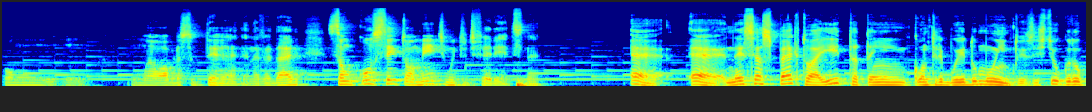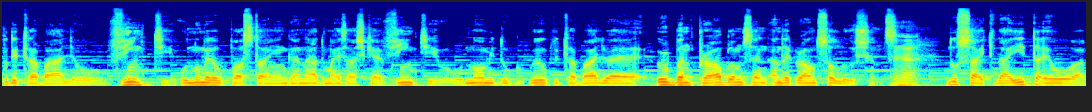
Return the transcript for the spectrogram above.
como um, uma obra subterrânea. Na verdade, são conceitualmente muito diferentes, né? É, é, nesse aspecto a ITA tem contribuído muito. Existe o grupo de trabalho 20, o número posso estar enganado, mas acho que é 20. O nome do grupo de trabalho é Urban Problems and Underground Solutions. Uhum. No site da ITA, eu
